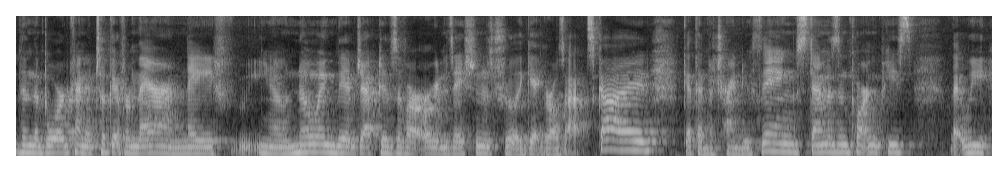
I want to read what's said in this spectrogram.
then the board kind of took it from there and they you know knowing the objectives of our organization is truly get girls outside get them to try new things. Stem is an important piece that we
